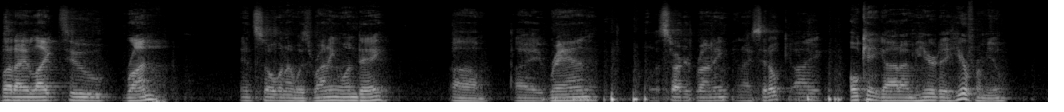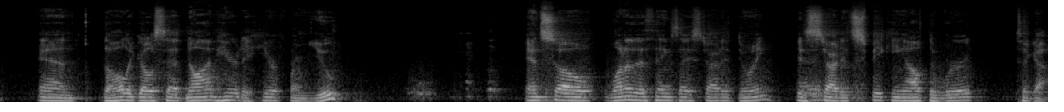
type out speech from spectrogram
but I like to run, and so when I was running one day, um, I ran, started running, and I said, "Okay, I, okay, God, I'm here to hear from you." And the Holy Ghost said, "No, I'm here to hear from you." And so, one of the things I started doing is started speaking out the word to God.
